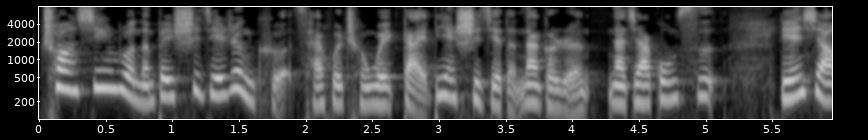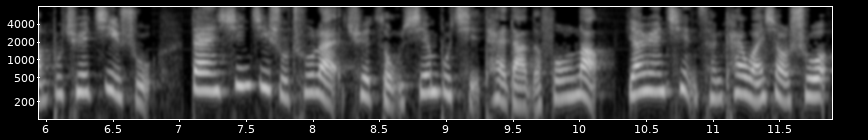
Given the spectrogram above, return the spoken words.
创新若能被世界认可，才会成为改变世界的那个人、那家公司。联想不缺技术，但新技术出来却总掀不起太大的风浪。杨元庆曾开玩笑说：“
